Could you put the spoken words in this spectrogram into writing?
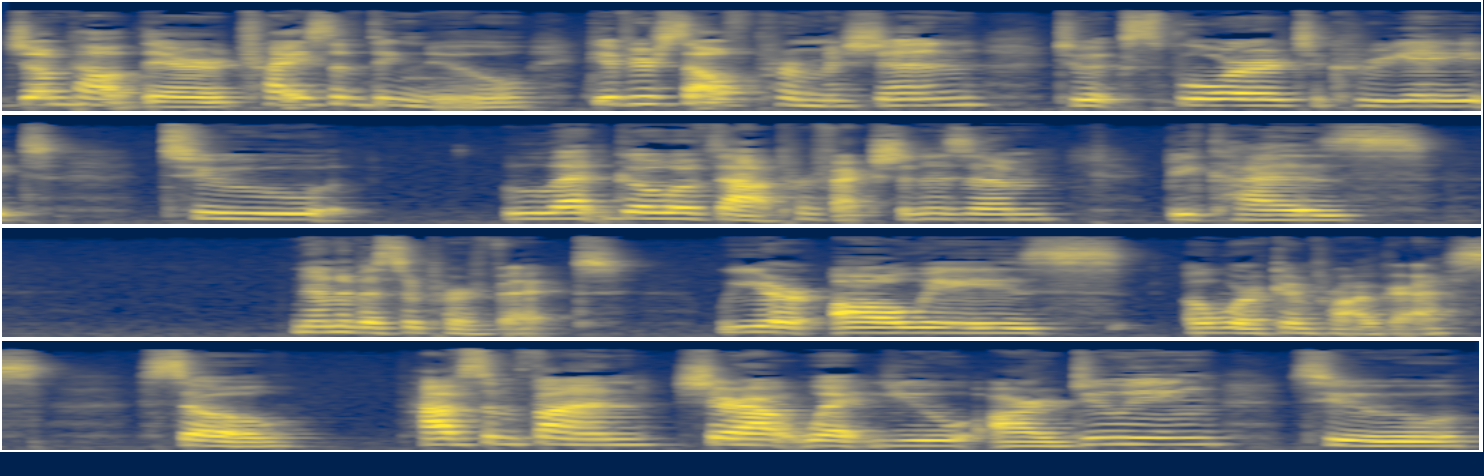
jump out there, try something new, give yourself permission to explore, to create, to let go of that perfectionism because none of us are perfect. We are always a work in progress. So have some fun, share out what you are doing to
